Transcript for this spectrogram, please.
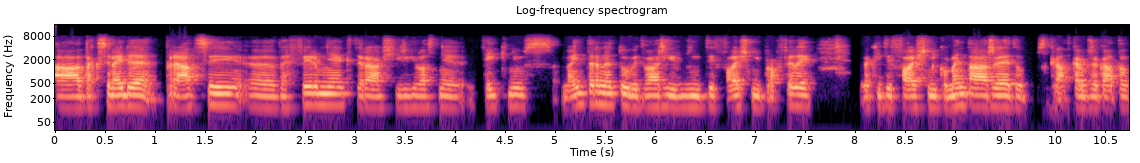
a tak si najde práci eh, ve firmě, která šíří vlastně fake news na internetu, vytváří různé ty falešní profily, taky ty falešní komentáře, je to zkrátka dobře ta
